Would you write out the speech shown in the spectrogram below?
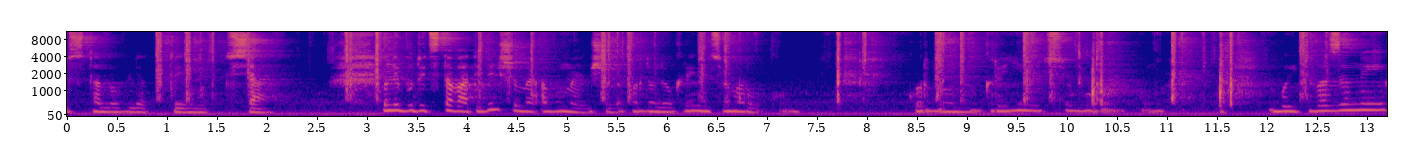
становлятимуться вони будуть ставати більшими або меншими кордони України цього року. Кордони України цього року. Битва за них.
